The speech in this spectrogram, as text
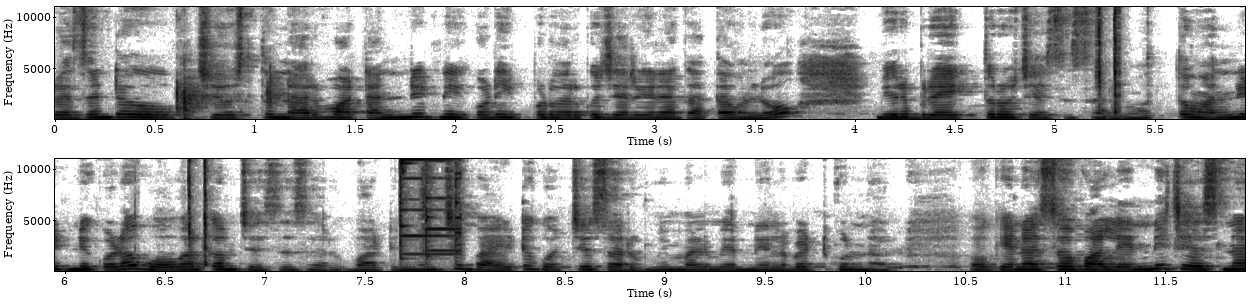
ప్రజెంట్ చూస్తున్నారో వాటన్నిటిని కూడా ఇప్పటి వరకు జరిగిన గత గతంలో మీరు బ్రేక్ త్రూ చేసేసారు. మొత్తం అన్నిటిని కూడా ఓవర్కమ్ చేసేసారు. వాటి నుంచి బయటకు వచ్చేసారు. మిమ్మల్ని మీరు నిలబెట్టుకున్నారు. ఓకేనా? సో వాళ్ళు ఎన్ని చేసినా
